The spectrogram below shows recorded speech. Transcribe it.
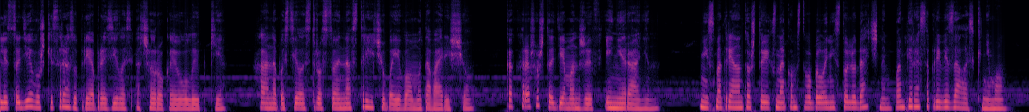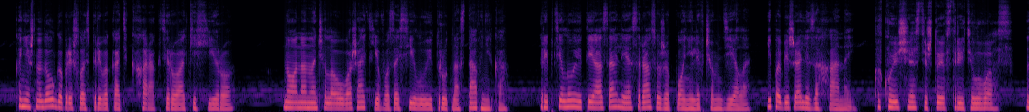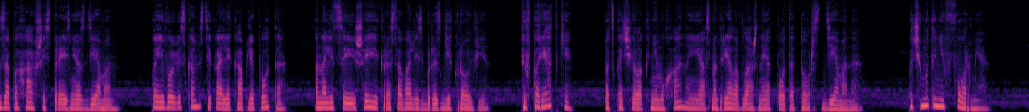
Лицо девушки сразу преобразилось от широкой улыбки. Хана опустилась трусой навстречу боевому товарищу. Как хорошо, что демон жив и не ранен. Несмотря на то, что их знакомство было не столь удачным, вампиресса привязалась к нему. Конечно, долго пришлось привыкать к характеру Акихиро, но она начала уважать его за силу и труд наставника. Рептилоид и Азалия сразу же поняли, в чем дело, и побежали за Ханой. «Какое счастье, что я встретил вас!» Запыхавшись, произнес демон. По его вискам стекали капли пота, а на лице и шее красовались брызги крови. «Ты в порядке?» Подскочила к нему Хана и осмотрела влажный от пота торс демона. «Почему ты не в форме?»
